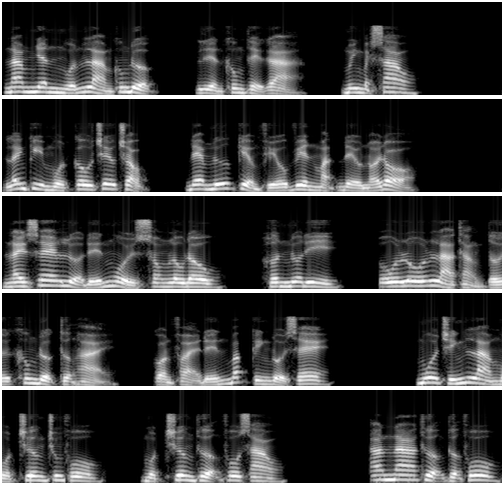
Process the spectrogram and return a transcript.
nam nhân muốn làm không được, liền không thể gả, minh bạch sao. Lãnh kỳ một câu trêu chọc, đem nữ kiểm phiếu viên mặt đều nói đỏ. Này xe lửa đến ngồi xong lâu đâu, hơn nữa đi, ô lô là thẳng tới không được Thượng Hải, còn phải đến Bắc Kinh đổi xe. Mua chính là một trương trung phô, một trương thượng phô sao. Anna thượng thượng phô,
